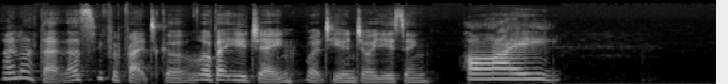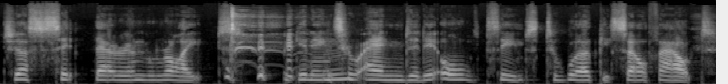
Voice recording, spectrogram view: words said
I love that. That's super practical. What about you, Jane? What do you enjoy using? I just sit there and write beginning to mm. end and it all seems to work itself out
